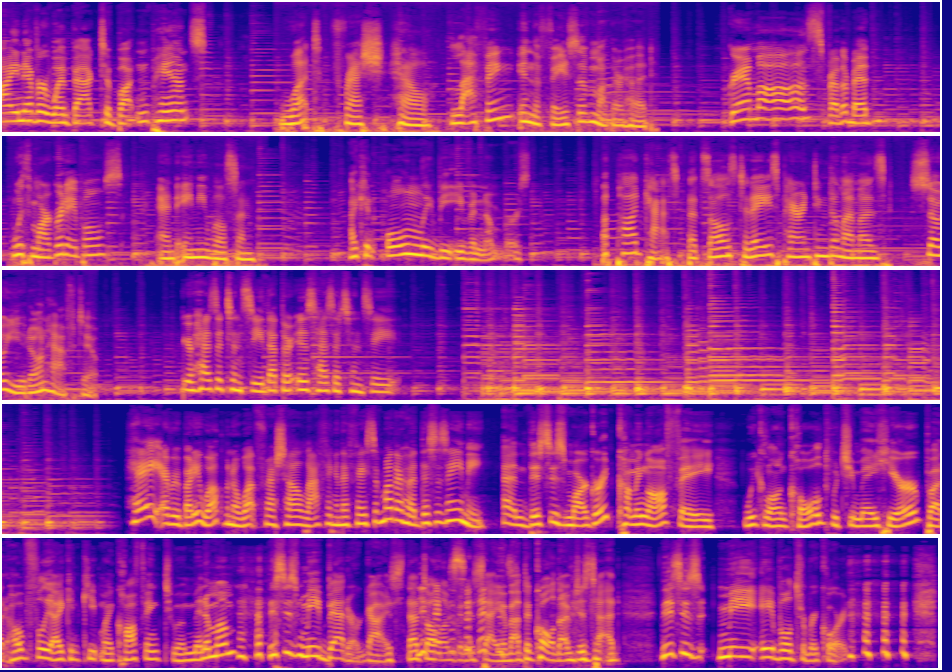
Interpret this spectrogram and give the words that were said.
I never went back to button pants, What fresh hell? laughing in the face of motherhood. Grandma's feather bed. With Margaret Ables, And Amy Wilson. I can only be even numbers, A podcast that solves today's parenting dilemmas. so you don't have to. Your hesitancy, that there is hesitancy. Hey, everybody. Welcome to What Fresh Hell Laughing in the Face of Motherhood. This is Amy. And this is Margaret coming off a week long cold, which you may hear, but hopefully I can keep my coughing to a minimum. this is me better, guys. That's all I'm going to say about the cold I've just had. This is me able to record.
